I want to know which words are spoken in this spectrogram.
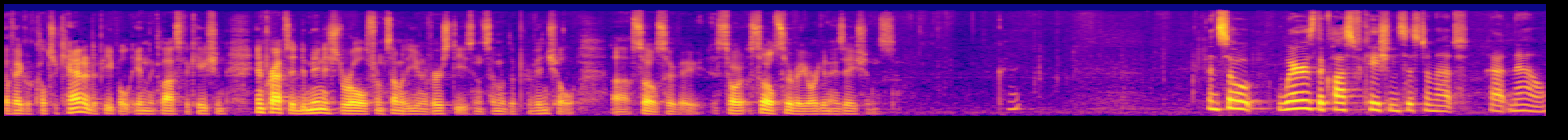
of Agriculture Canada people in the classification, and perhaps a diminished role from some of the universities and some of the provincial uh, soil survey soil, soil survey organizations. Okay. And so, where is the classification system at at now?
